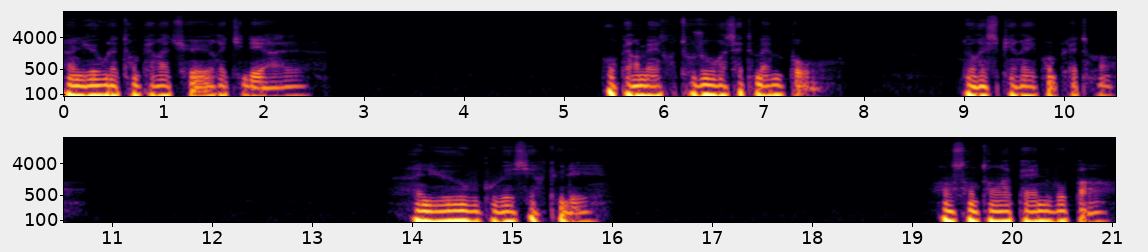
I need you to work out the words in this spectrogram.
Un lieu où la température est idéale pour permettre toujours à cette même peau de respirer complètement. Un lieu où vous pouvez circuler en sentant à peine vos pas.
